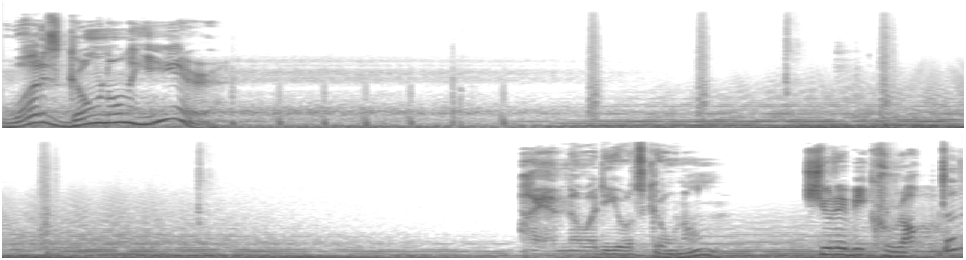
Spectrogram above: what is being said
What is going on here? I have no idea what's going on. Should I be corrupted?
